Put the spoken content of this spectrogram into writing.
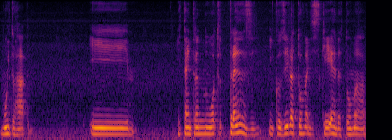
Muito rápido. E e está entrando num outro transe, inclusive a turma de esquerda, a turma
